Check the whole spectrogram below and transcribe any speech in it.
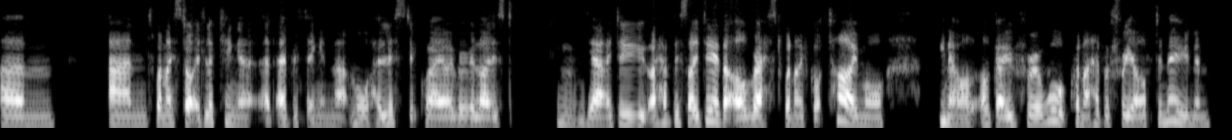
Um, and when i started looking at, at everything in that more holistic way i realized mm, yeah, I do. I have this idea that I'll rest when I've got time, or you know, I'll, I'll go for a walk when I have a free afternoon. And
